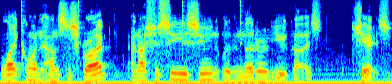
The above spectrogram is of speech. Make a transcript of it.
like, comment and subscribe, and I shall see you soon with another review guys. Cheers.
